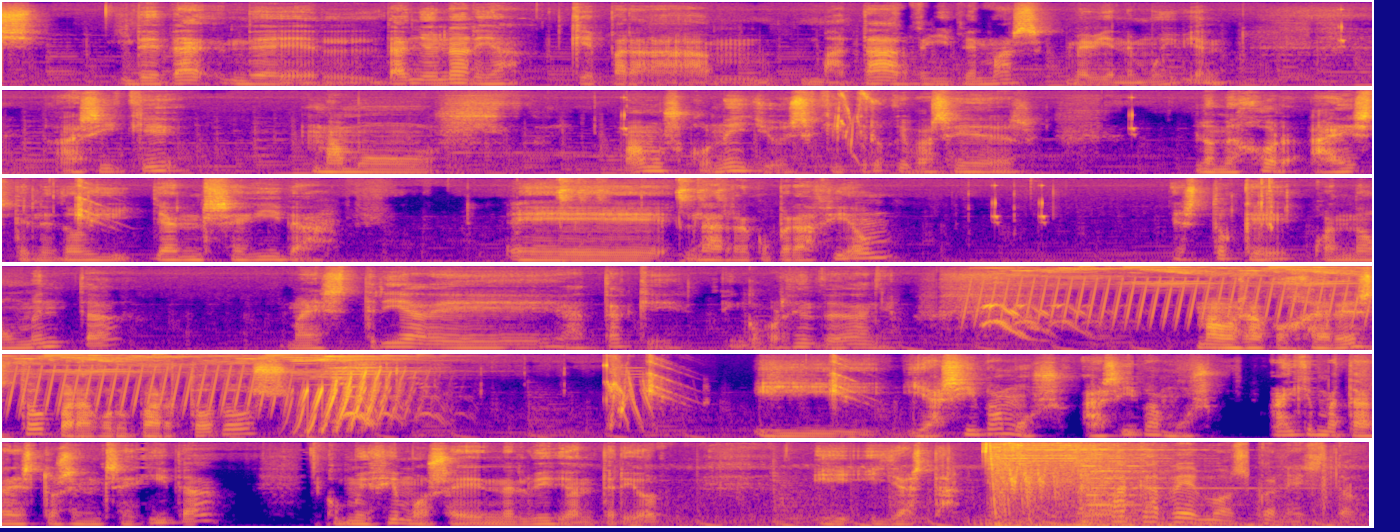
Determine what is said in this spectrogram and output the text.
de daño en área que para matar y demás me viene muy bien. Así que Vamos... Vamos con ello. Es que creo que va a ser lo mejor. A este le doy ya enseguida eh, la recuperación. Esto que cuando aumenta... Maestría de ataque. 5% de daño. Vamos a coger esto para agrupar todos. Y, y, así vamos, así vamos. Hay que matar a estos enseguida, como hicimos en el vídeo anterior y, ya está. Acabemos con esto.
